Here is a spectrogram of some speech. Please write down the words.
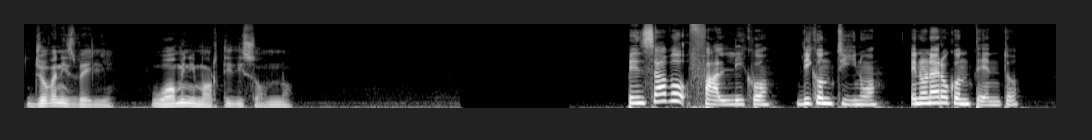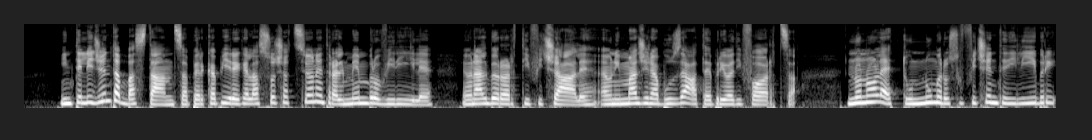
Giovani svegli, uomini morti di sonno. Pensavo fallico, di continuo, e non ero contento. Intelligente abbastanza per capire che l'associazione tra il membro virile e un albero artificiale è un'immagine abusata e priva di forza, non ho letto un numero sufficiente di libri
